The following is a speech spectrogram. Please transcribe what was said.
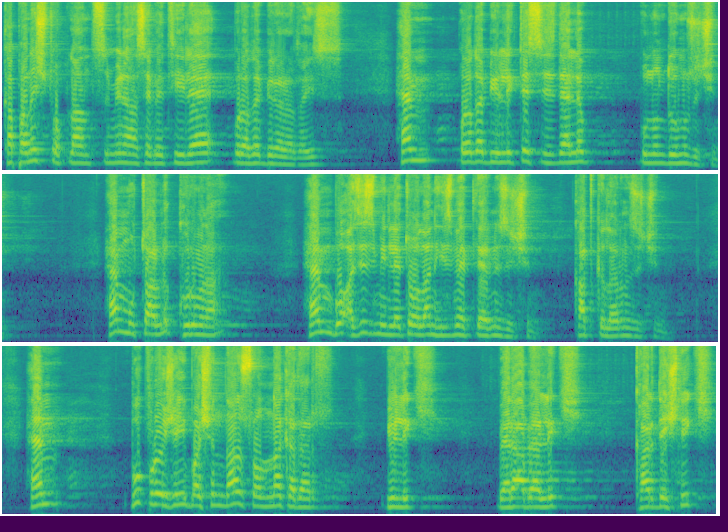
kapanış toplantısı münasebetiyle burada bir aradayız. Hem burada birlikte sizlerle bulunduğumuz için, hem muhtarlık kurumuna, hem bu aziz millete olan hizmetleriniz için, katkılarınız için, hem bu projeyi başından sonuna kadar birlik, beraberlik, kardeşlik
